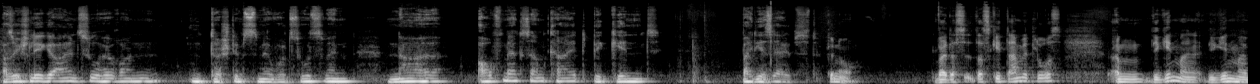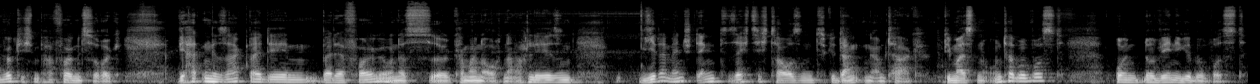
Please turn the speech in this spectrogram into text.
Also ich lege allen Zuhörern, und da stimmst du mir wohl zu, Sven, nahe, Aufmerksamkeit beginnt bei dir selbst. Genau. Weil das, das geht damit los. Ähm, wir, gehen mal, wir gehen mal wirklich ein paar Folgen zurück. Wir hatten gesagt bei, dem, bei der Folge, und das äh, kann man auch nachlesen, jeder Mensch denkt 60.000 Gedanken am Tag. Die meisten unterbewusst und nur wenige bewusst.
